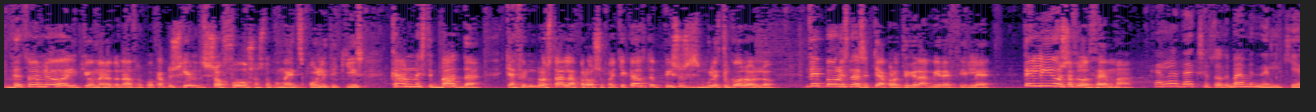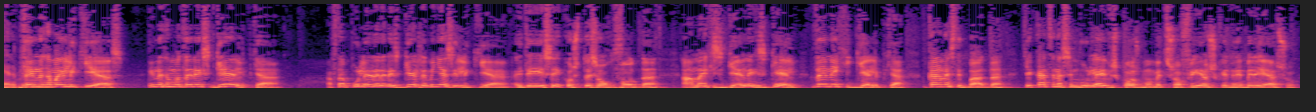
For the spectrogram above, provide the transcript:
δεν το λέω ηλικιωμένο τον άνθρωπο, κάποιους γέροντες σοφούς, ας το πούμε έτσι, πολιτικής, κάνουν στην πάντα και αφήνουν μπροστά άλλα πρόσωπα και κάθονται πίσω σε συμβουλευτικό ρόλο. Δεν μπορείς να είσαι πια πρώτη γραμμή, ρε φίλε. Τελείωσε αυτό το θέμα. Καλά, εντάξει, αυτό δεν πάει με την ηλικία, ρε παιδί. Δεν είναι θέμα ηλικίας. Είναι θέμα ότι δεν έχεις γκέλ πια. Αυτά που λένε δεν έχεις γκέλ, δεν με νοιάζει η ηλικία. Είτε είσαι 24-80, άμα έχεις γκέλ, έχεις γκέλ. Δεν έχει γκέλ πια. Κάνε στην πάντα και κάτσε να συμβουλεύεις κόσμο με τη σοφία σου και την εμπειρία σου.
